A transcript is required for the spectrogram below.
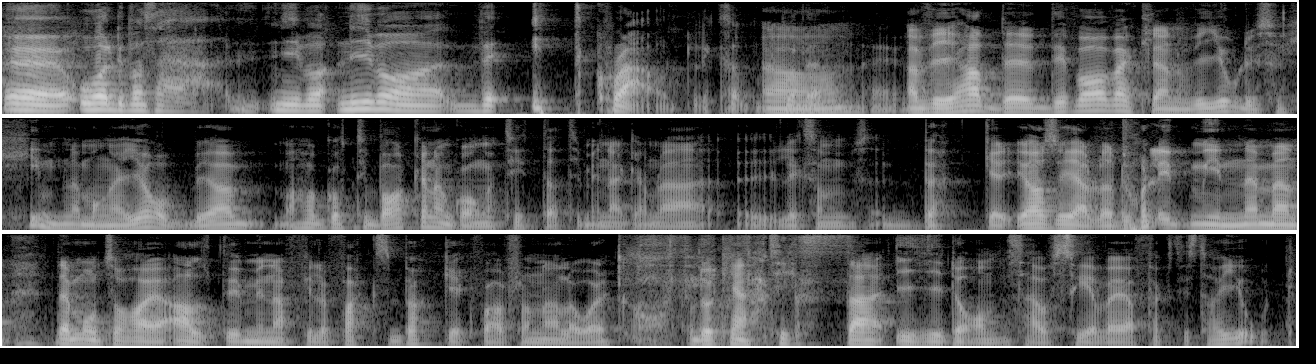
Eh, och det var så här, ni var, ni var the it crowd. Liksom, Ja. den, eh, ja, vi hade, det var verkligen, vi gjorde så himla många jobb. Jag har gått tillbaka någon gång och tittat i mina gamla eh, liksom, böcker. Jag har så jävla dåligt minne, men däremot så har jag alltid mina filofaxböcker kvar från alla år. och då kan jag titta i dem så här, och se vad jag faktiskt har gjort.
